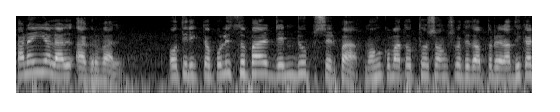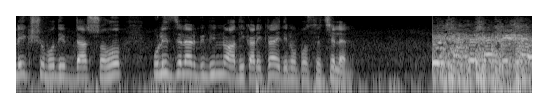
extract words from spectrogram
কানাইয়ালাল আগরওয়াল অতিরিক্ত পুলিশ সুপার ডেন্ডুপ শেরপা মহকুমা তথ্য সংস্কৃতি দপ্তরের আধিকারিক শুভদীপ দাস সহ পুলিশ জেলার বিভিন্ন আধিকারিকরা এদিন উপস্থিত ছিলেন ছাত্রছাত্রী সহ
